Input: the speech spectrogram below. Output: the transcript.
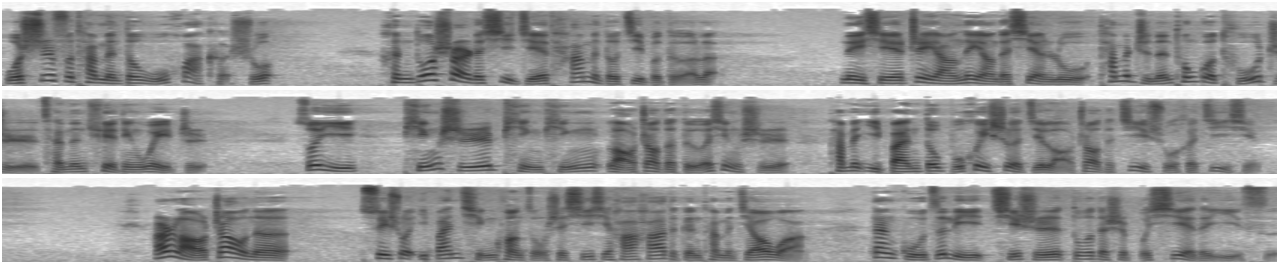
我师傅他们都无话可说，很多事儿的细节他们都记不得了。那些这样那样的线路，他们只能通过图纸才能确定位置。所以平时品评老赵的德性时，他们一般都不会涉及老赵的技术和记性。而老赵呢，虽说一般情况总是嘻嘻哈哈的跟他们交往，但骨子里其实多的是不屑的意思。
